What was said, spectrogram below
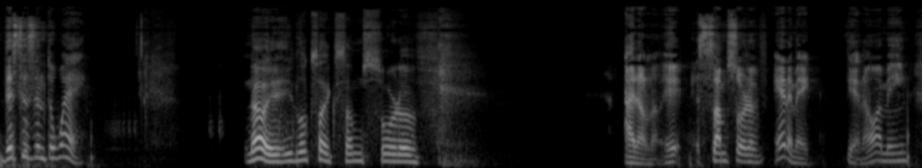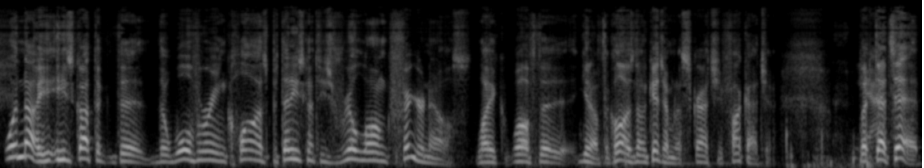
this isn't the way. No, he looks like some sort of I don't know. It, some sort of anime. You know, I mean, Well, no, he- he's got the, the, the Wolverine claws, but then he's got these real long fingernails. Like, well, if the you know if the claws don't get you, I'm gonna scratch the fuck at you. But yeah. that's it.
